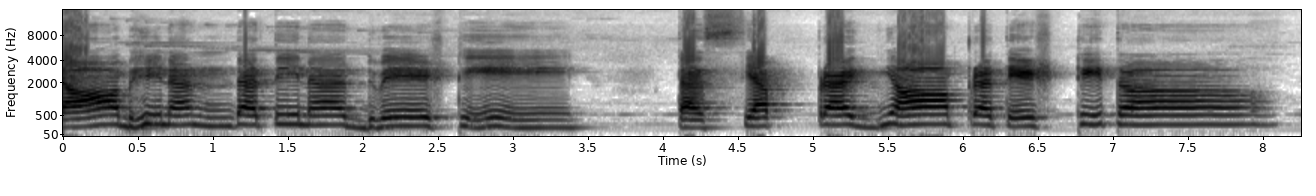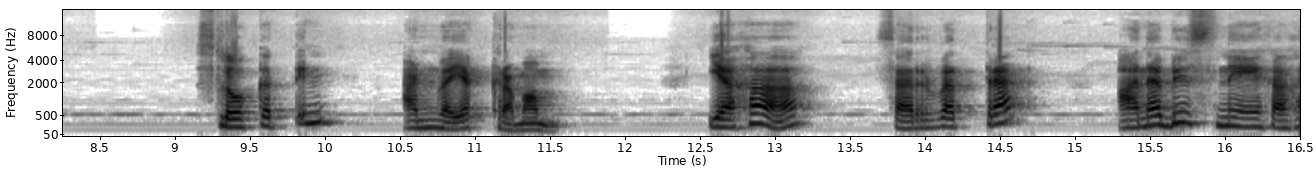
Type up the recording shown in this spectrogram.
नाभिनन्दति न द्वेष्टि तस्य प्रज्ञा प्रतिष्ठिता। श्लोकति अन्वयक्रमं यः सर्वत्र अनभिस्नेहः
